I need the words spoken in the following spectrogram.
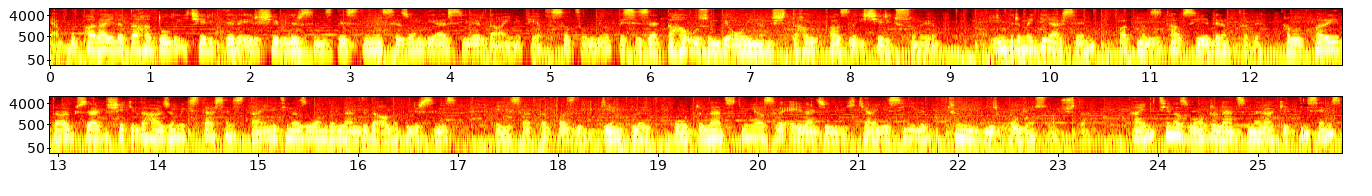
Yani bu parayla daha dolu içeriklere erişebilirsiniz. Destiny'nin sezon DLC'leri de aynı fiyata satılıyor ve size daha uzun bir oynanış, daha fazla içerik sunuyor. İndirime girersen bakmanızı tavsiye ederim tabi. Ha bu parayı daha güzel bir şekilde harcamak isterseniz Tiny Tina's Wonderland'i de alabilirsiniz. 50 saatten fazla bir gameplay, Borderlands dünyası ve eğlenceli bir hikayesiyle bütün bir oyun sonuçta. Tiny Tina's Wonderlands'ı merak ettiyseniz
